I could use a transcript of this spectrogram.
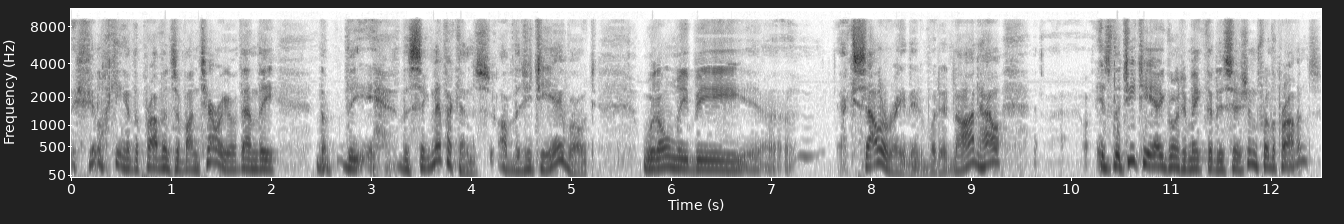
if you're looking at the province of Ontario, then the, the, the, the significance of the GTA vote would only be uh, accelerated, would it not? How is the GTA going to make the decision for the province?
